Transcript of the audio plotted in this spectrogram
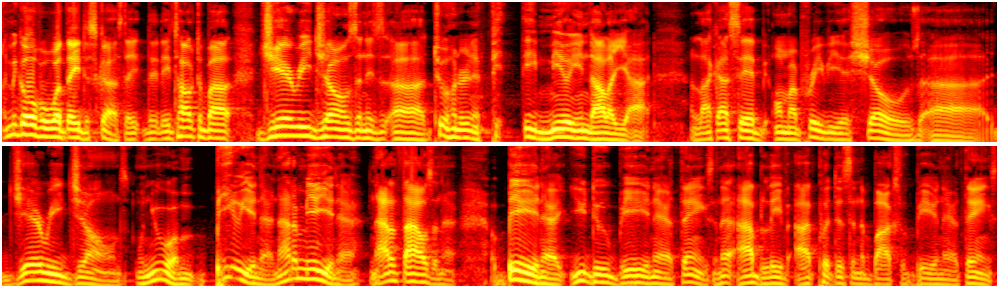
let me go over what they discussed. They, they they talked about Jerry Jones and his uh, two hundred and fifty million dollar yacht. Like I said on my previous shows, uh, Jerry Jones, when you a billionaire, not a millionaire, not a thousandaire, a billionaire, you do billionaire things, and that, I believe I put this in the box of billionaire things.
